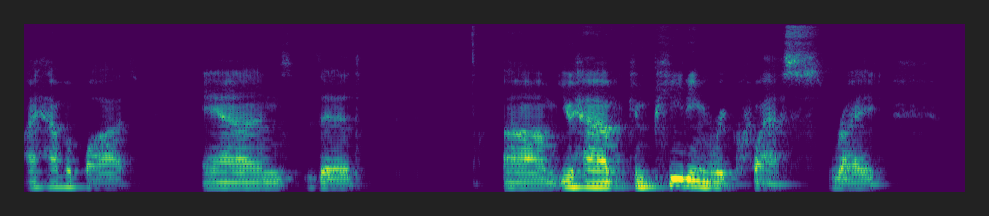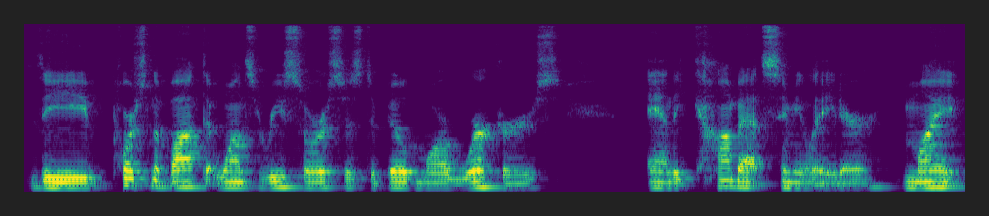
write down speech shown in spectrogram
I have a bot, and that um, you have competing requests, right? The portion of the bot that wants resources to build more workers, and the combat simulator might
